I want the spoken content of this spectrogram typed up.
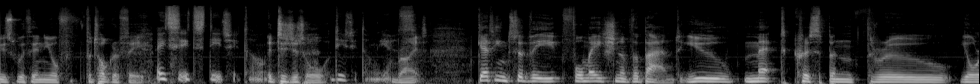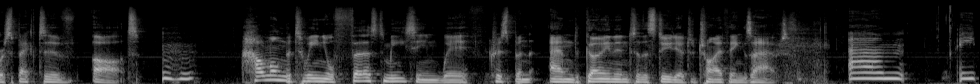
use within your f- photography? It's it's digital, Digital, digital, yes. right. Getting to the formation of the band, you met Crispin through your respective art. Mm-hmm. How long between your first meeting with Crispin and going into the studio to try things out? Um, it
